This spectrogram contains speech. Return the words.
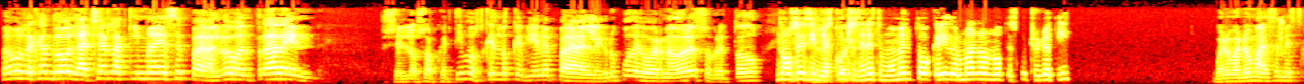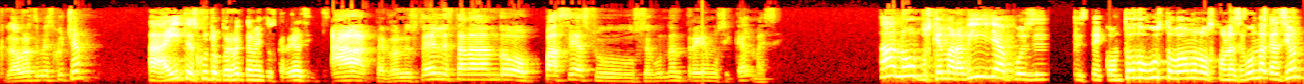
Vamos dejando la charla aquí, Maese, para luego entrar en, pues, los objetivos. ¿Qué es lo que viene para el grupo de gobernadores, sobre todo? No sé si me escuchas en este momento, querido hermano, no te escucho yo a ti. Bueno, bueno, Maese, ¿ahora sí me escuchan? Ahí te escucho perfectamente, Oscar, gracias. Ah, perdón, usted le estaba dando pase a su segunda entrega musical, Maese. Ah, no, pues qué maravilla, pues este, con todo gusto vámonos con la segunda canción,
